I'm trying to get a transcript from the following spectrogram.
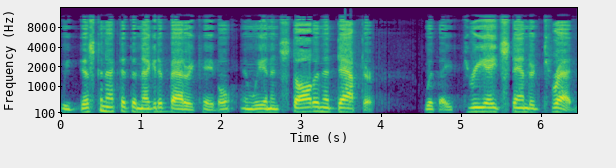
we disconnected the negative battery cable and we installed an adapter with a 3/8 standard thread.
